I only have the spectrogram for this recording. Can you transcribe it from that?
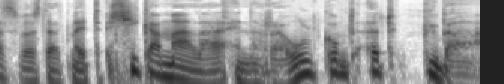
Paz was dat met Chicamala. En Raúl komt uit Cuba.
